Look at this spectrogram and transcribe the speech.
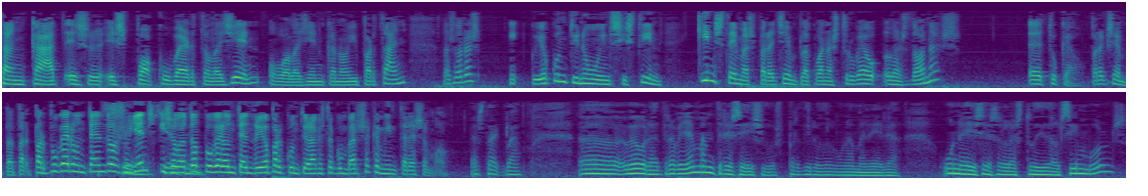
tancat, és, és poc obert a la gent o a la gent que no hi pertany. Aleshores, jo continuo insistint. Quins temes, per exemple, quan es trobeu les dones, eh, toqueu, per exemple, per, per poder-ho entendre els sí, oients sí, i sobretot sí. poder-ho entendre jo per continuar aquesta conversa que m'interessa molt. Està clar. Uh, a veure, treballem amb tres eixos, per dir-ho d'alguna manera. Un eix és l'estudi dels símbols,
